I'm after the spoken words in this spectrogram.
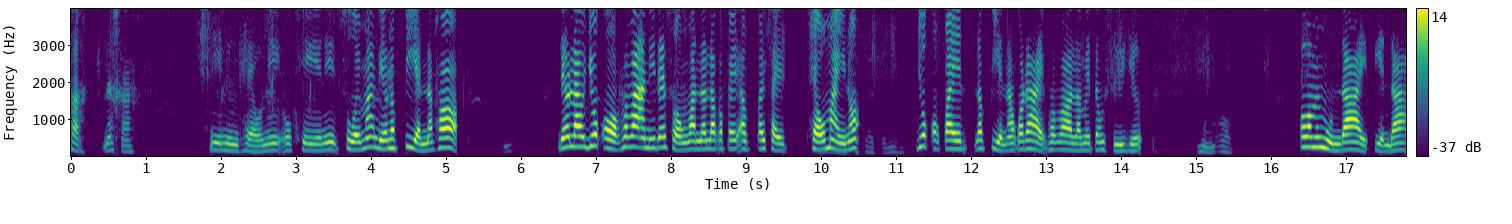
ค่ะนะคะ นี่หนึ่งแถวนี่โอเค นี่สวยมากเดี๋ยวเราเปลี่ยนนะพ่อ เดี๋ยวเรายกออกเพราะว่าอันนี้ได้สองวันแล้วเราก็ไปเอาไปใส่แถวใหม่เนาะยกออกไปแล้วเปลี่ยนเอาก็ได้ เพราะว่าเราไม่ต้องซื้อเยอะ หมุนออก เพราะว่ามันหมุนได้เปลี่ยนได้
